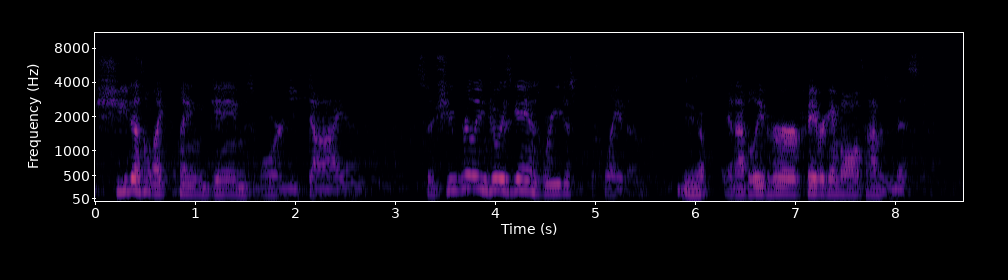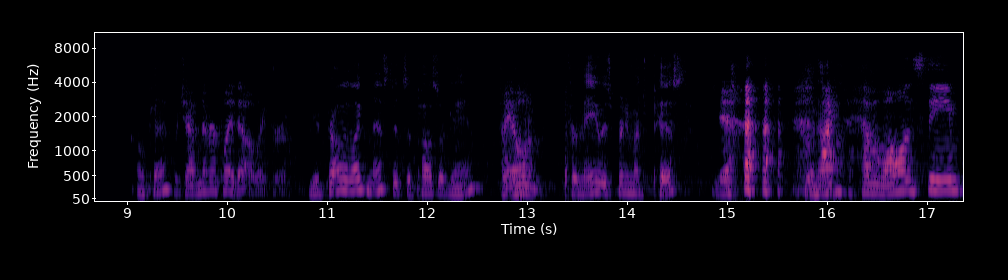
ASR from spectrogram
she doesn't like playing games where you die in, so she really enjoys games where you just play them. Yep. And I believe her favorite game of all time is Myst, Okay. which I've never played that all the way through. You'd probably like Myst. It's a puzzle game. For I me- own them. For me, it was pretty much pissed. Yeah, You know? I have them all on Steam.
